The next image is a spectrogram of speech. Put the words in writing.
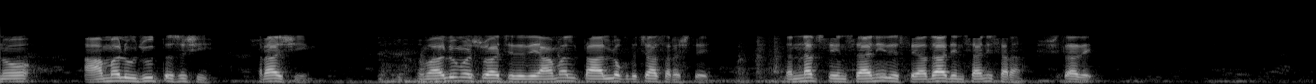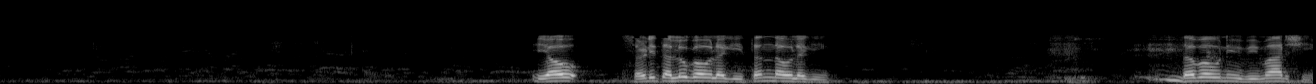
نو عمل وجود ته شي راشي معلومه شو چې د عمل تعلق د چا سره شته د نفس انساني د استعداد انساني سره شته دی یو سړی ته لوګو لګي تندو لګي تبونی بیمار شي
